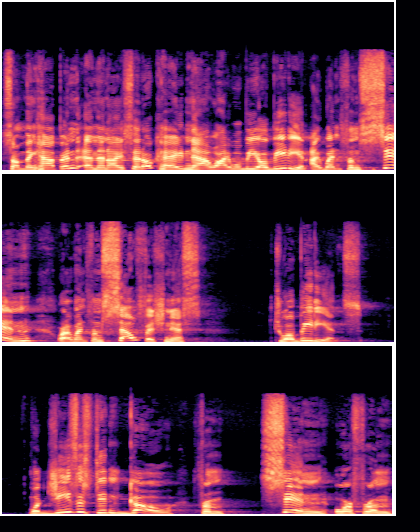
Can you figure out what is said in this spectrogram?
something happened. And then I said, Okay, now I will be obedient. I went from sin, or I went from selfishness to obedience. Well, Jesus didn't go from sin or from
